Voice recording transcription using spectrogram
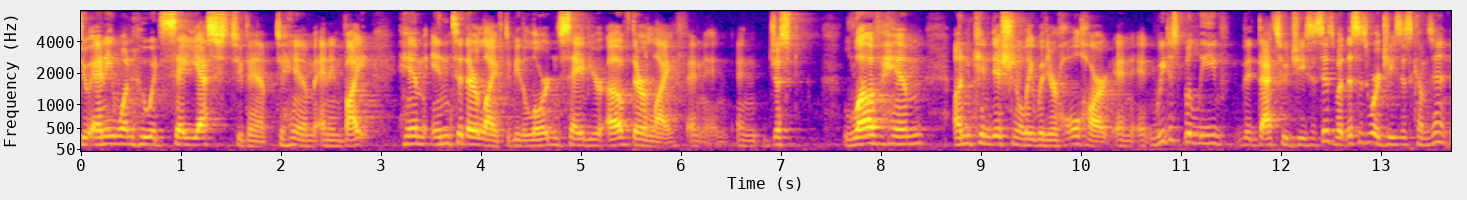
to anyone who would say yes to them to him and invite him into their life to be the Lord and Savior of their life and, and, and just love him unconditionally with your whole heart. And, and we just believe that that's who Jesus is. But this is where Jesus comes in.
